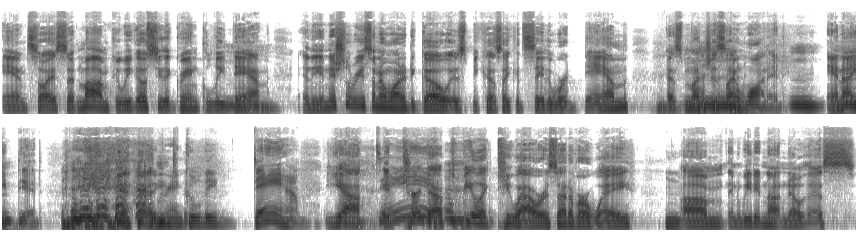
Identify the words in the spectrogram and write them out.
And so I said, Mom, could we go see the Grand Coulee Mm. Dam? And the initial reason I wanted to go is because I could say the word dam as much as I Mm-hmm. wanted. And I did. the Grand Coulee Dam. Yeah. It turned out to be like two hours out of our way. Hmm. Um, and we did not know this.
